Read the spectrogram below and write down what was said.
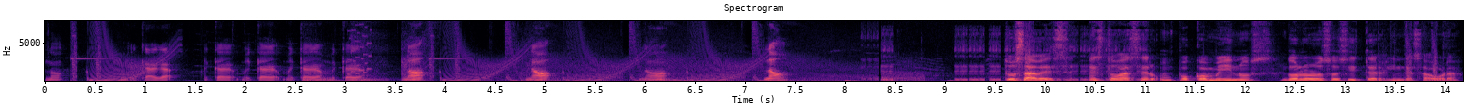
No, me caga, me caga, me caga, me caga, me caga. No, no, no, no. Tú sabes, esto va a ser un poco menos doloroso si te rindes ahora.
